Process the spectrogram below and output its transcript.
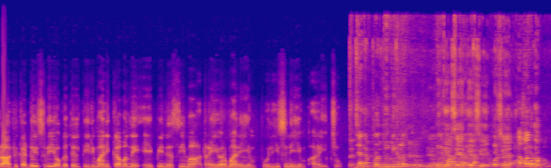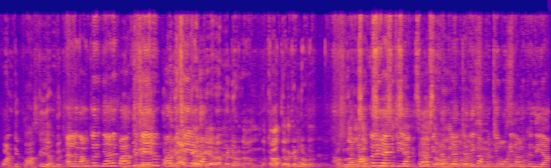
ട്രാഫിക് അഡ്വൈസറി യോഗത്തിൽ തീരുമാനിക്കാമെന്ന് എ പി നസീമ ഡ്രൈവർമാരെയും പോലീസിനെയും അറിയിച്ചു. ജനപ്രതിനിധികൾ പക്ഷെ അവിടെ വണ്ടി പാർക്ക് ചെയ്യാൻ പറ്റും. അല്ല നമുക്കൊരു ഞാൻ പാർക്ക് പാർക്ക് ആൾക്കാർ ചെയ്യണ്ട. കയറാൻ വേണ്ടി അവിടെ. അത് നമുക്കൊരു കാര്യം ചെയ്യാം. ട്രാഫിക് റെഗുലേറ്ററി നടത്താം കമ്മിറ്റി കൂടി നമുക്ക് എന്ത് ചെയ്യാം?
